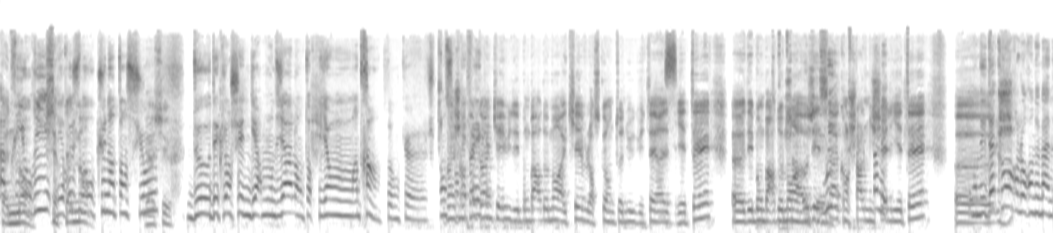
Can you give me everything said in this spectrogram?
a priori, les Russes n'ont aucune intention de déclencher une guerre mondiale en torpillant un train. Donc, euh, je pense je rappelle quand même qu'il y a eu des bombardements à Kiev lorsque Antonio Guterres y était, euh, des bombardements à Odessa quand Charles Michel y était. Euh, on est d'accord, Laurent Neumann,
